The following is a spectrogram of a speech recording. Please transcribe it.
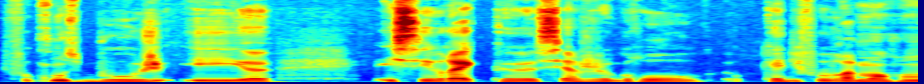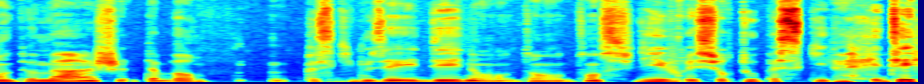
Il faut qu'on se bouge et et c'est vrai que Serge Gros, auquel il faut vraiment rendre hommage, d'abord parce qu'il nous a aidés dans, ce livre et surtout parce qu'il a aidé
